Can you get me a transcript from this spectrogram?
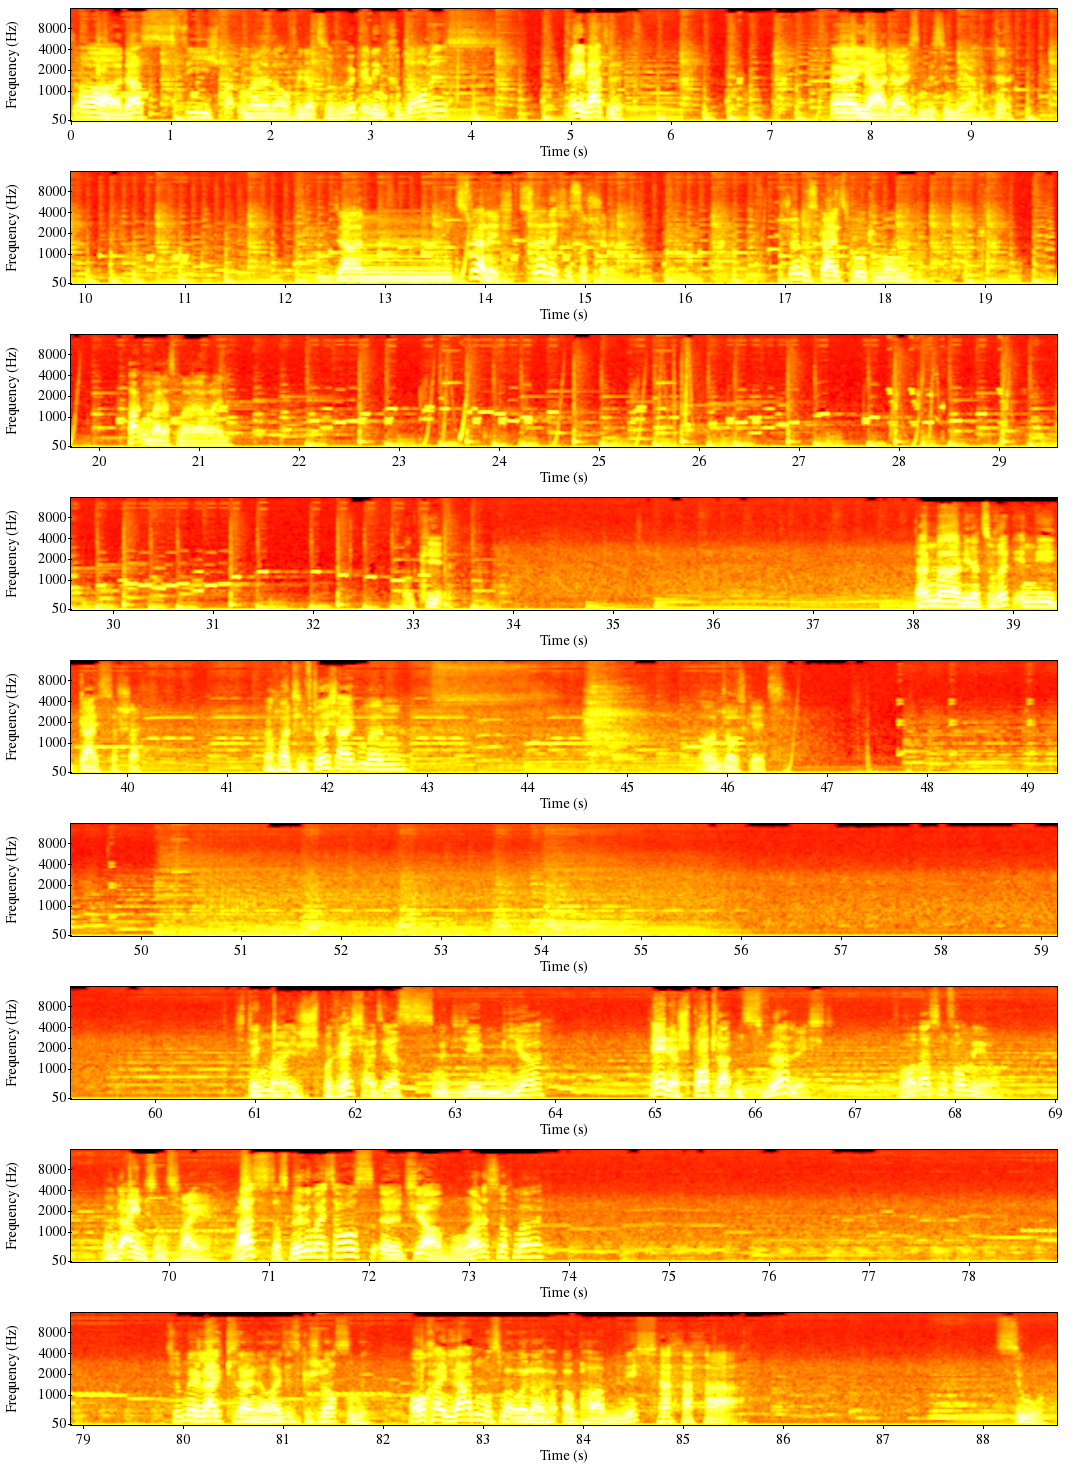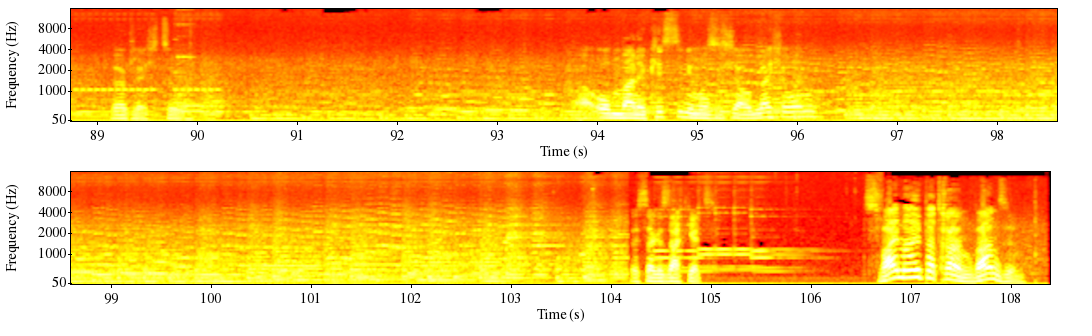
So, das Viech packen wir dann auch wieder zurück in den Kryptorbis. Hey, warte. Äh, ja, da ist ein bisschen mehr. Dann Zwirlig. Zwirlig ist doch schön. Schönes Geist-Pokémon. Packen wir das mal da rein. Okay. Dann mal wieder zurück in die Geisterstadt. Nochmal tief durchatmen. Und los geht's. Ich denke mal, ich spreche als erstes mit jedem hier. Hey, der Sportler hat ein Zwirrlicht. Vor was und vor Meo. Und eins und zwei. Was? Das Bürgermeisterhaus? Äh, tja, wo war das nochmal? Tut mir leid, Kleiner, heute ist geschlossen. Auch ein Laden muss mal Urlaub haben, nicht? Hahaha. zu. Wirklich zu. Da oben war eine Kiste, die muss ich auch gleich holen. Besser gesagt jetzt. Zweimal übertragen, Wahnsinn.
